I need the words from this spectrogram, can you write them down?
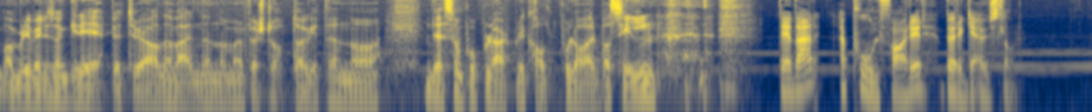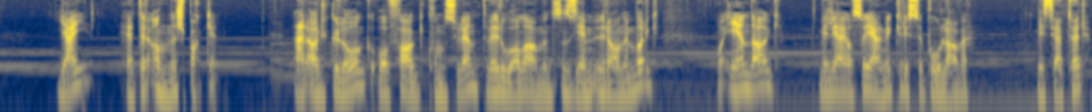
Man blir veldig sånn grepet tror jeg, av den verdenen når man først har oppdaget den. Og det som populært blir kalt polarbasillen. det der er polfarer Børge Ausland. Jeg heter Anders Bakke er arkeolog og fagkonsulent ved Roald Amundsens hjem Uranienborg, og en dag vil jeg også gjerne krysse Polhavet. Hvis jeg tør.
